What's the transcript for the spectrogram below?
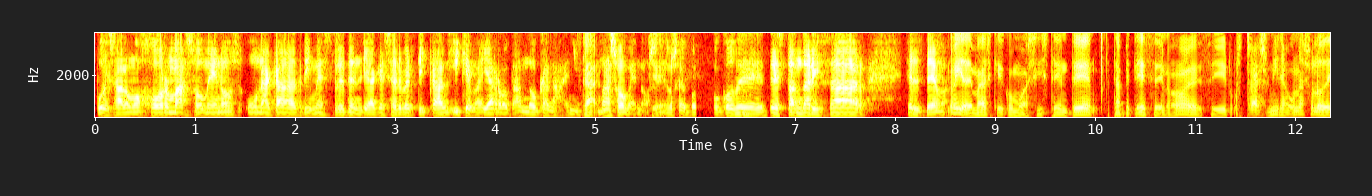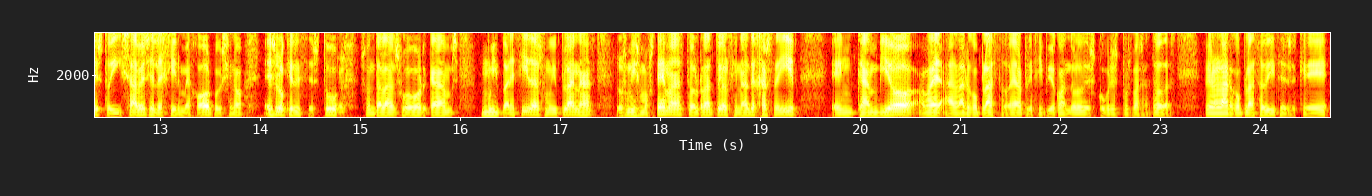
pues a lo mejor más o menos una cada trimestre tendría que ser vertical y que vaya rotando cada año, más o menos. ¿eh? O sea, por un poco de, de estandarizar el tema. y además que como asistente te apetece, ¿no? decir, ostras, mira, una solo de esto y sabes elegir mejor, porque si no, es lo que dices tú. Son todas las WordCamps muy parecidas, muy planas, los mismos temas todo el rato y al final dejas de ir. En cambio, a ver, a largo plazo, ¿eh? al principio cuando lo descubres pues vas a todas, pero a largo plazo dices que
